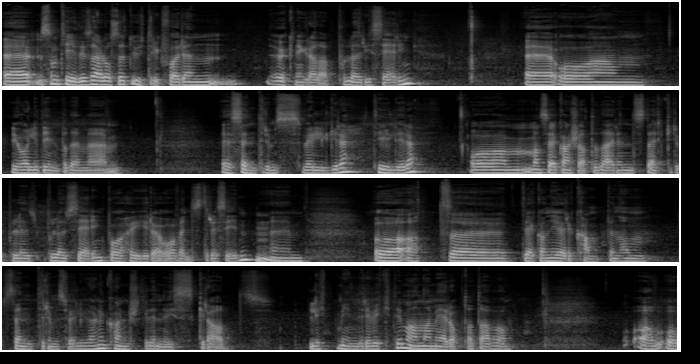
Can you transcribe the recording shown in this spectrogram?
Eh, samtidig så er det også et uttrykk for en økende grad av polarisering. Eh, og um, vi var litt inne på det med eh, sentrumsvelgere tidligere. Og man ser kanskje at det er en sterkere polarisering på høyre- og venstresiden. Mm. Og at det kan gjøre kampen om sentrumsvelgerne kanskje til en viss grad litt mindre viktig. Man er mer opptatt av å, av å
